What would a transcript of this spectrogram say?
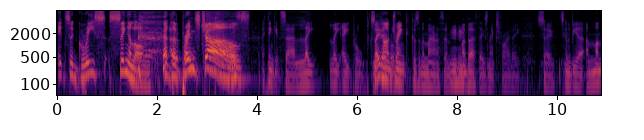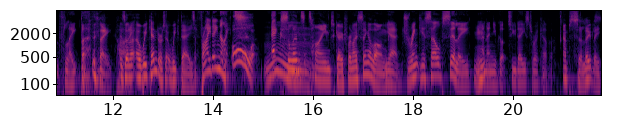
It's a Grease sing along at, the, the Prince Prince Charles. I think it's uh, late late April because I can't April. drink because of the marathon. My birthday's next Friday, so it's going to be a, a month late birthday party. Is it a, a weekend or is it a weekday? It's a Friday night. Oh, excellent time to go for a nice sing along. Mm. Yeah, drink yourself silly, Mm-hmm. and then you've got two days to recover. Absolutely.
